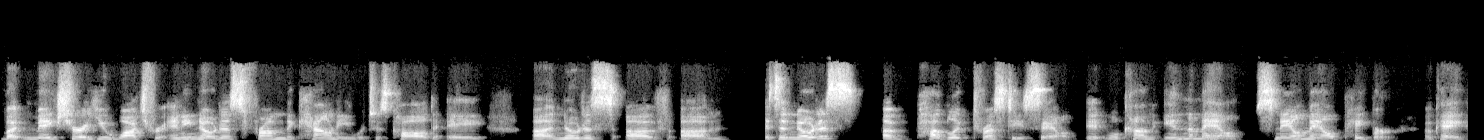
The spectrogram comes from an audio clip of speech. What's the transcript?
But make sure you watch for any notice from the county, which is called a uh, notice of, um, it's a notice of public trustee sale. It will come in the mail, snail mail paper Okay,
